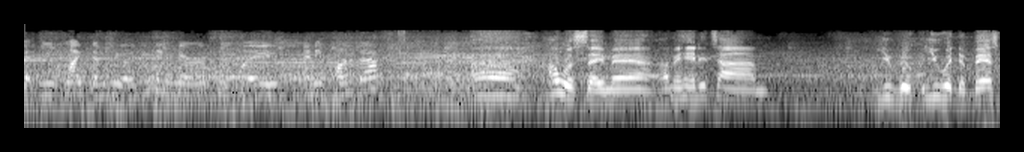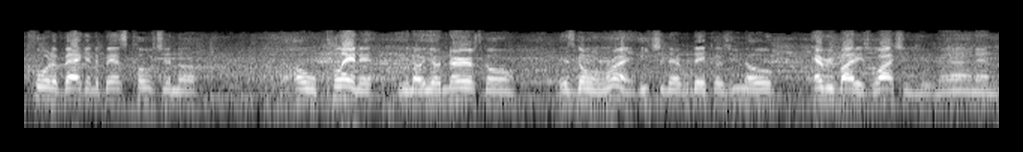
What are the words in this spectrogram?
that you'd like them to go. Do you think nerves have played any part of that? Uh, I would say, man. I mean, anytime you be- you with the best quarterback and the best coach in the, the whole planet, you know, your nerves going is going to run each and every day because you know everybody's watching you, man. And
